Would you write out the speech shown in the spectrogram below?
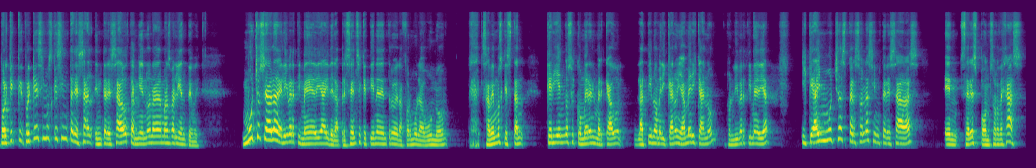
¿por qué, ¿por qué decimos que es interesado también, no nada más valiente, güey? Mucho se habla de Liberty Media y de la presencia que tiene dentro de la Fórmula 1. Sabemos que están queriéndose comer el mercado latinoamericano y americano con Liberty Media y que hay muchas personas interesadas en ser sponsor de Haas.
